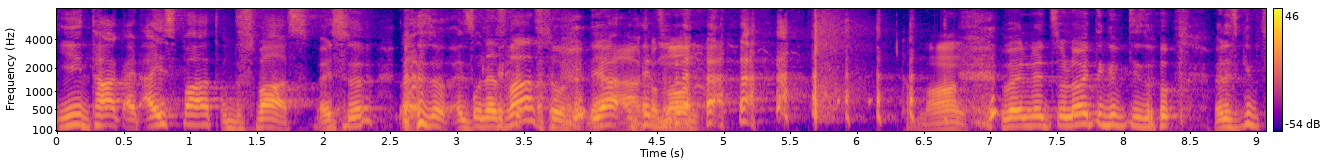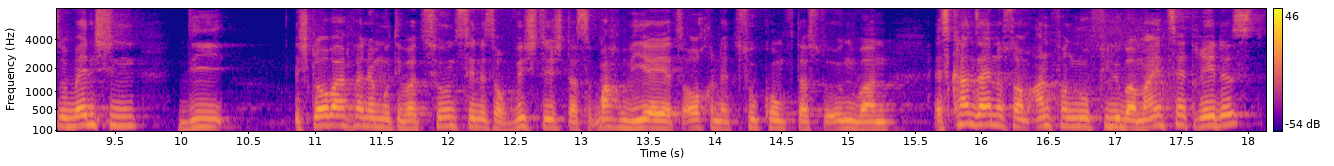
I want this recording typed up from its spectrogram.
jeden Tag ein Eisbad und das war's, weißt du? Also, es, Und das war's schon. Ja, come also- on. come on. Weil wenn es so Leute gibt, die so, weil es gibt so Menschen, die, ich glaube einfach in der Motivationsszene ist auch wichtig, das machen wir jetzt auch in der Zukunft, dass du irgendwann, es kann sein, dass du am Anfang nur viel über Mindset redest,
